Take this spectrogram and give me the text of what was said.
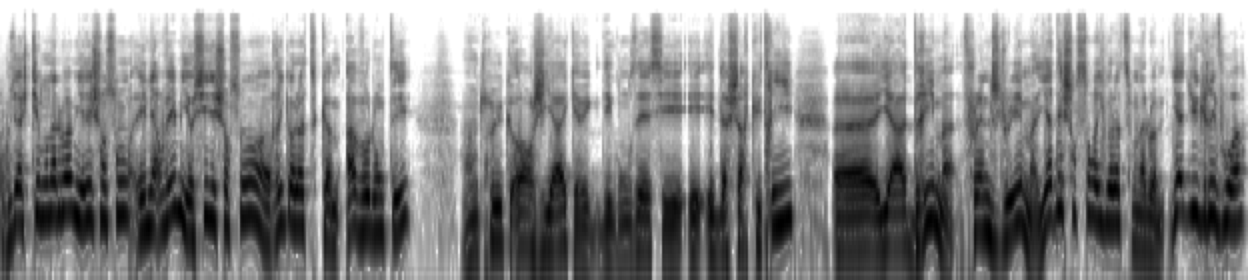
vous achetez mon album. Il y a des chansons énervées, mais il y a aussi des chansons euh, rigolotes, comme À volonté un truc orgiaque avec des gonzesses et, de la charcuterie. Euh, il y a Dream, French Dream. Il y a des chansons rigolotes sur mon album. Il y a du grivois,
